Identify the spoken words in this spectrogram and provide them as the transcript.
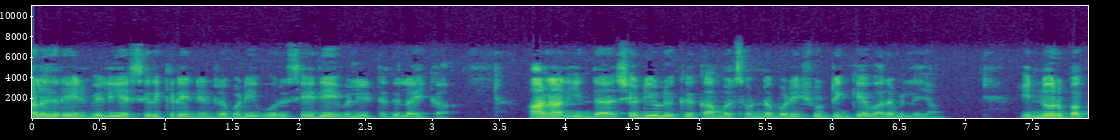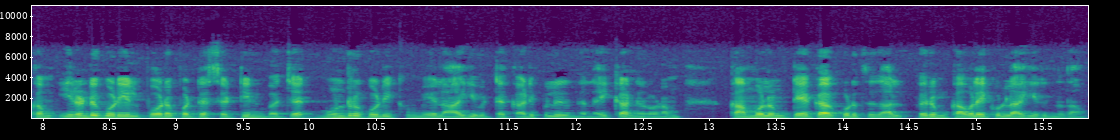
அழுகிறேன் வெளியே சிரிக்கிறேன் என்றபடி ஒரு செய்தியை வெளியிட்டது லைக்கா ஆனால் இந்த ஷெட்யூலுக்கு கமல் சொன்னபடி ஷூட்டிங்கே வரவில்லையாம். இன்னொரு பக்கம் இரண்டு கோடியில் போடப்பட்ட செட்டின் பட்ஜெட் மூன்று கோடிக்கும் மேல் ஆகிவிட்ட கடுப்பில் இருந்த லைக்கா நிறுவனம் கமலும் டேக்கா கொடுத்ததால் பெரும் கவலைக்குள்ளாகி இருந்ததாம்.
